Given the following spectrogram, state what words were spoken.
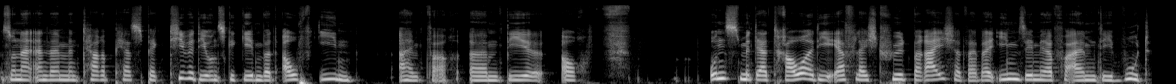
so eine elementare Perspektive, die uns gegeben wird auf ihn einfach, ähm, die auch uns mit der Trauer, die er vielleicht fühlt, bereichert, weil bei ihm sehen wir ja vor allem die Wut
